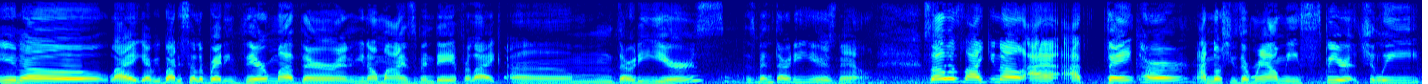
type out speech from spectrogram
you know, like everybody celebrating their mother, and you know, mine's been dead for like um 30 years. It's been 30 years now. So it's like, you know, I, I thank her. I know she's around me spiritually,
